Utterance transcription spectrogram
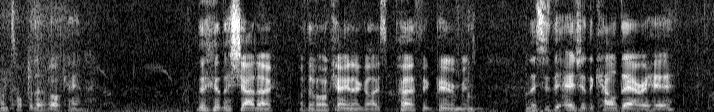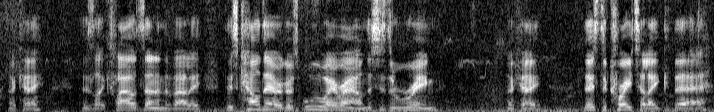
on top of the volcano. Look at the shadow of the volcano, guys. Perfect pyramid. This is the edge of the caldera here. Okay. There's like clouds down in the valley. This caldera goes all the way around. This is the ring. Okay. There's the crater lake there.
